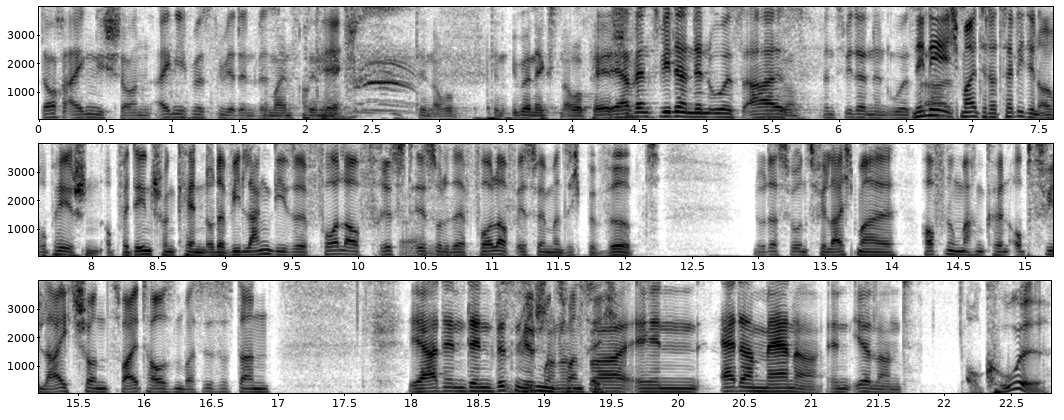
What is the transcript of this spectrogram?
Doch, eigentlich schon. Eigentlich müssten wir den wissen. Du meinst okay. den, den, den, übernächsten europäischen? Ja, wenn es wieder in den USA also. ist. Wenn es wieder in den USA Nee, nee, ich meinte tatsächlich den europäischen. Ob wir den schon kennen oder wie lang diese Vorlauffrist ähm. ist oder der Vorlauf ist, wenn man sich bewirbt. Nur, dass wir uns vielleicht mal Hoffnung machen können, ob es vielleicht schon 2000, was ist es dann? Ja, den, den wissen 27. wir schon. Und zwar in Adam Manor in Irland. Oh, cool.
